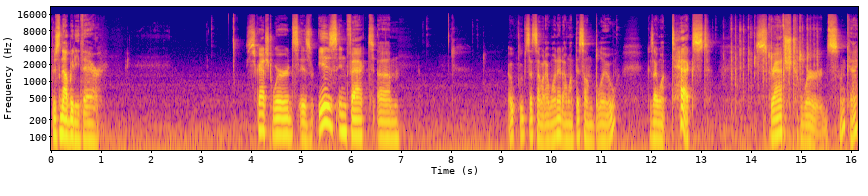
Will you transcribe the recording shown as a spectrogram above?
there's nobody there. Scratched words is is in fact. Um, oh, oops, that's not what I wanted. I want this on blue because I want text. Scratched words. Okay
